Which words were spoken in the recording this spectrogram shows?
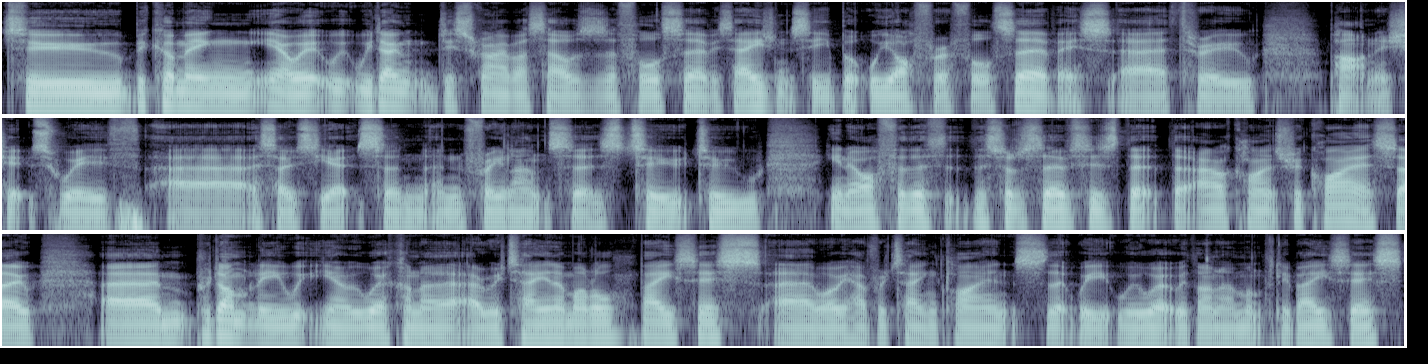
to becoming, you know, we, don't describe ourselves as a full service agency, but we offer a full service uh, through partnerships with uh, associates and, and freelancers to, to, you know, offer the, the sort of services that, that our clients require. So um, predominantly, we, you know, we work on a, a retainer model basis uh, where we have retained clients that we, we work with on a monthly basis.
